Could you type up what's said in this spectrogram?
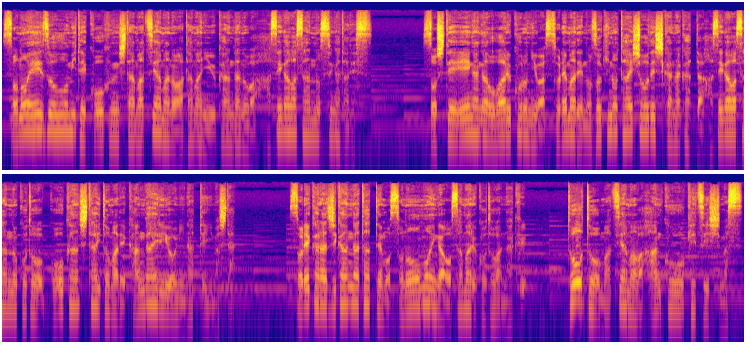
その映像を見て興奮した松山の頭に浮かんだのは長谷川さんの姿です。そして映画が終わる頃にはそれまで覗きの対象でしかなかった長谷川さんのことを強姦したいとまで考えるようになっていました。それから時間が経ってもその思いが収まることはなく、とうとう松山は犯行を決意します。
